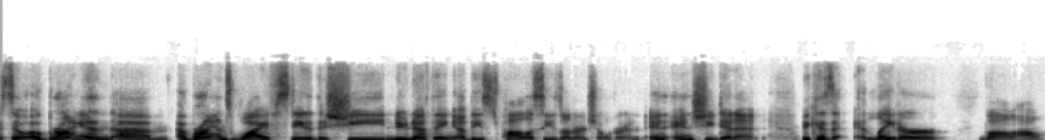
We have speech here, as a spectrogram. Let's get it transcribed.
So O'Bryan, um, O'Bryan's wife stated that she knew nothing of these policies on her children, and, and she didn't because later. Well, I'll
